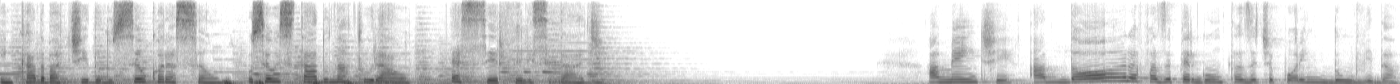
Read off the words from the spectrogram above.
em cada batida do seu coração, o seu estado natural é ser felicidade. A mente adora fazer perguntas e te pôr em dúvida.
